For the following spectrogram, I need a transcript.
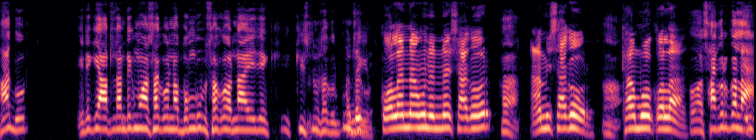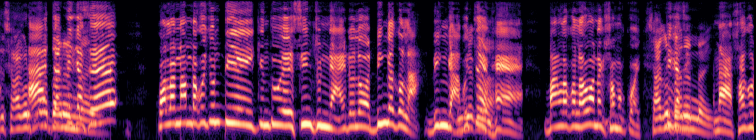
সাগর? এটা কি আটলান্টিক মহাসাগর না বঙ্গোপসাগর না এই যে কৃষ্ণ সাগর কোন সাগর? কলার নাম শুনেন না সাগর? হ্যাঁ। আমি সাগর। খামো কলা। ও সাগর কলা। সাগর কলা আচ্ছা ঠিক আছে। কলার নামটা কইছুন টি কিন্তু এই সিনচুন না এটা হলো ডিঙ্গা কলা ডিঙ্গা বুঝছেন? হ্যাঁ। বাংলা কলাও অনেক সময় কয়। ঠিক আছে? না সাগর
